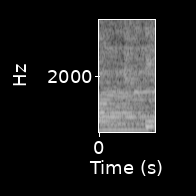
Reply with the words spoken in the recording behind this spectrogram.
far.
